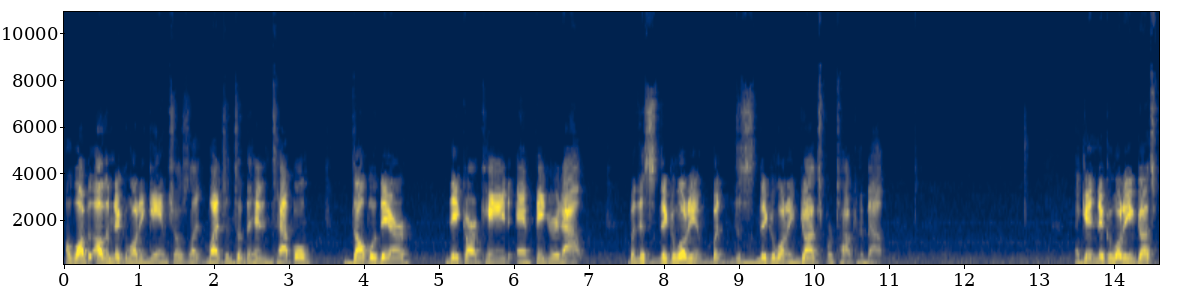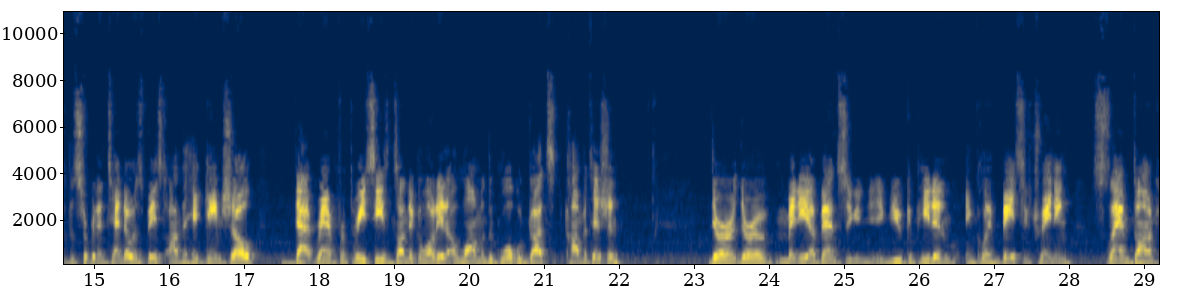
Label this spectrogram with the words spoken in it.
Along with other Nickelodeon game shows like Legends of the Hidden Temple, Double Dare, Nick Arcade, and Figure It Out. But this is Nickelodeon. But this is Nickelodeon Guts we're talking about. Again, Nickelodeon Guts with the Super Nintendo is based on the hit game show that ran for three seasons on Nickelodeon, along with the Global Guts competition. There are there are many events you, you compete in, including basic training, slam dunk,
